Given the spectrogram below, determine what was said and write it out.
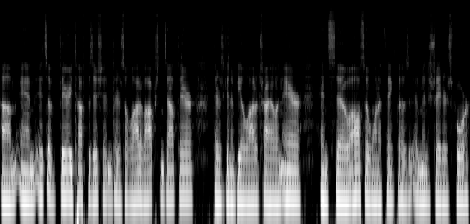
Um, and it's a very tough position. There's a lot of options out there. There's going to be a lot of trial and error. And so I also want to thank those administrators for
